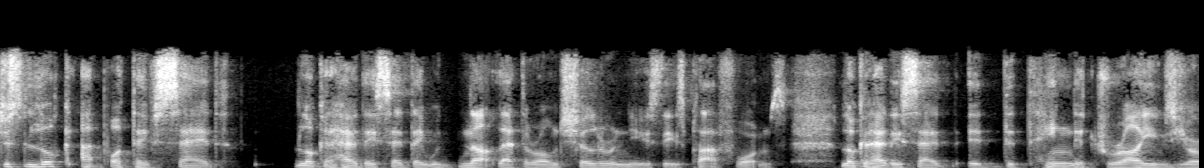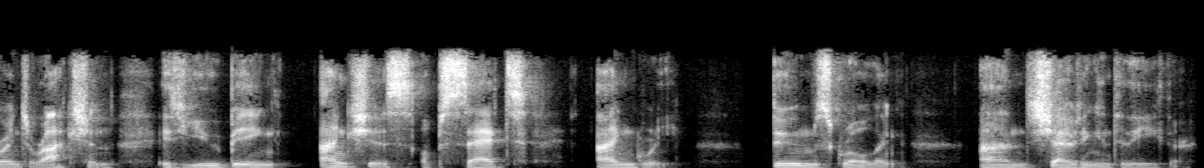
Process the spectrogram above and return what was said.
Just look at what they've said Look at how they said they would not let their own children use these platforms. Look at how they said it, the thing that drives your interaction is you being anxious, upset, angry, doom scrolling, and shouting into the ether.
